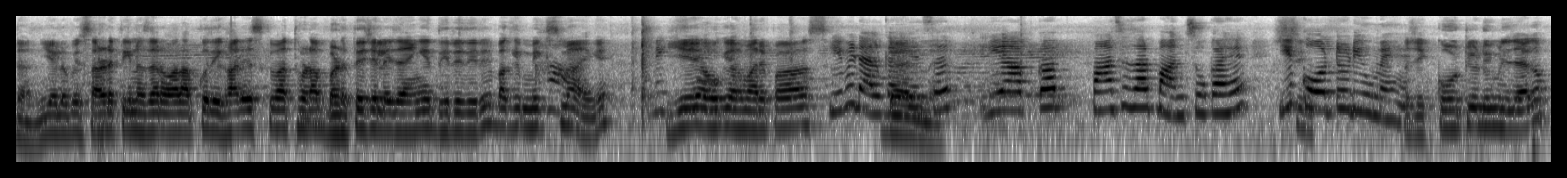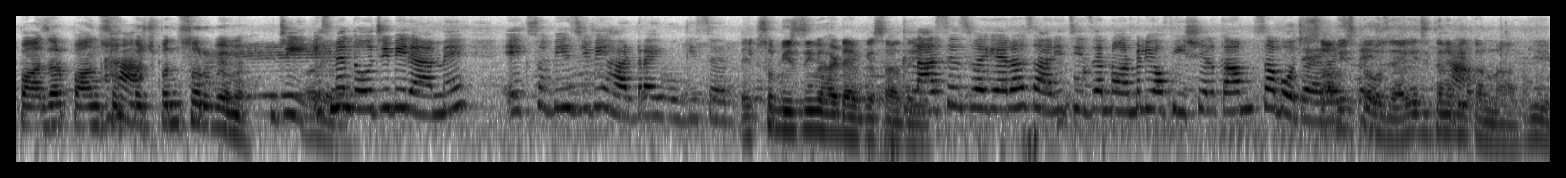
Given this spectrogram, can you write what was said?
डन ये लो भाई साढ़े तीन हज़ार वाला आपको दिखा दे इसके बाद थोड़ा बढ़ते चले जाएँगे धीरे धीरे बाकी मिक्स हाँ। में आएँगे। ये हो गया हमारे पास ये भी डाल का है सर ये आपका पाँच हज़ार पाँच सौ का है। ये कोटोड्यू में है। अच्छा कोटीडी मिल जाएगा पाँच हज़ार पाँच सौ हाँ। पचपन सौ रुपये में। जी इसमें दो जी बी रैम है एक सौ बीस जी बी हार्ड ड्राइव होगी सर। एक सौ बीस जी बी ड्राइव के साथ क्लासेस वगैरह सारी चीज़ें नॉर्मली ऑफिशियल काम सब हो जाएगा सब इस पे। हो जाएगा जितने भी हाँ। करना ये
